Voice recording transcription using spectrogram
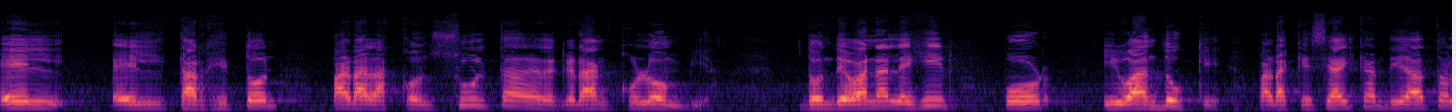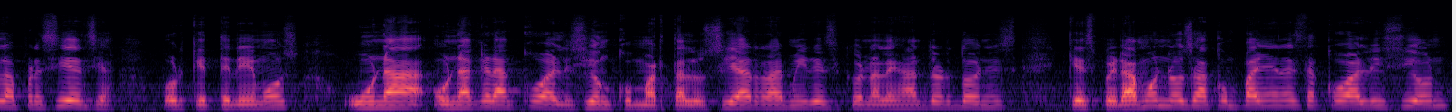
el, el tarjetón para la consulta del Gran Colombia, donde van a elegir por Iván Duque para que sea el candidato a la presidencia, porque tenemos una, una gran coalición con Marta Lucía Ramírez y con Alejandro Ordóñez, que esperamos nos acompañen en esta coalición,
